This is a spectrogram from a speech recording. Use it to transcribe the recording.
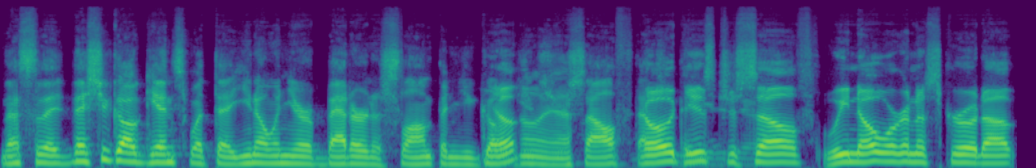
That's they, they should go against what the you know when you're better in a slump and you go Yep. against Oh, yeah. yourself. That's go against need to do. yourself. We know we're gonna screw it up.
